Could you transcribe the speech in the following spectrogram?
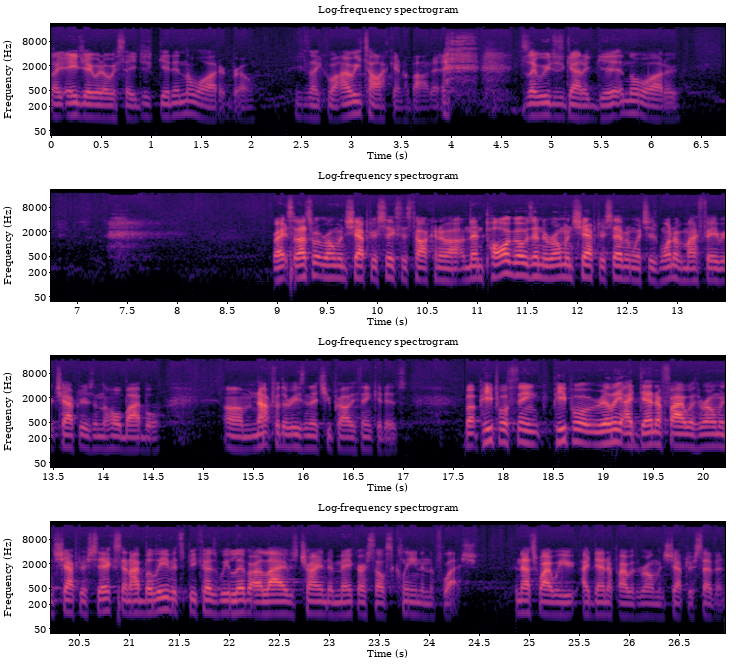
Like AJ would always say, just get in the water, bro. He's like, why are we talking about it? It's like, we just got to get in the water. Right? So that's what Romans chapter 6 is talking about. And then Paul goes into Romans chapter 7, which is one of my favorite chapters in the whole Bible. Um, not for the reason that you probably think it is. But people think, people really identify with Romans chapter 6, and I believe it's because we live our lives trying to make ourselves clean in the flesh. And that's why we identify with Romans chapter 7.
